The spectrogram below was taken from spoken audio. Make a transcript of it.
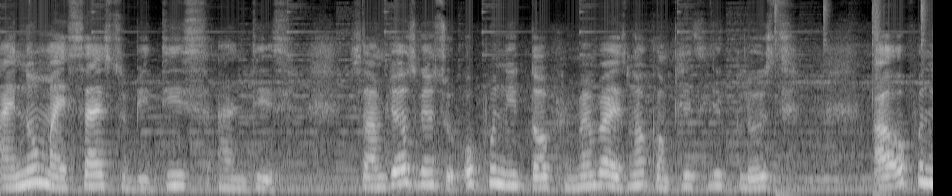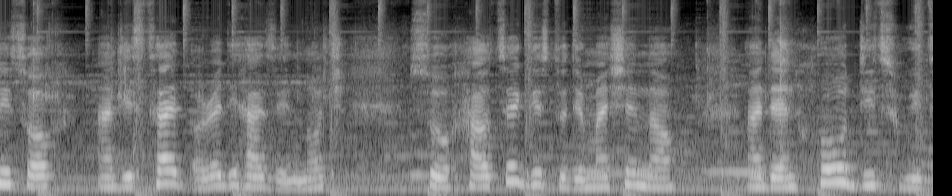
i know my size to be this and this. So i'm just going to open it up. Remember it's not completely closed. I'll open it up and the side already has a notch. So i'll take this to the machine now and then hold it with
